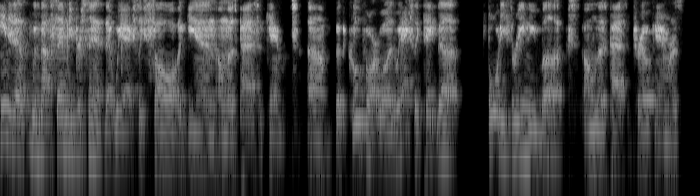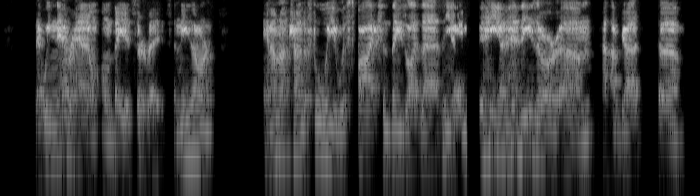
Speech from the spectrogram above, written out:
ended up with about 70% that we actually saw again on those passive cameras. Um, but the cool part was we actually picked up 43 new bucks on those passive trail cameras that we never had on, on baited surveys. And these aren't and I'm not trying to fool you with spikes and things like that. You know, you know these are um, I've got um,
